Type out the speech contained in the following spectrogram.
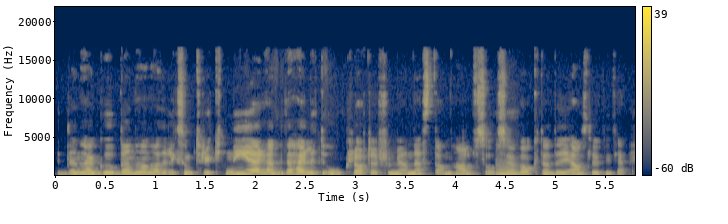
den här gubben, han hade liksom tryckt ner, det här är lite oklart eftersom jag nästan halvsov så jag vaknade i anslutning till det.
